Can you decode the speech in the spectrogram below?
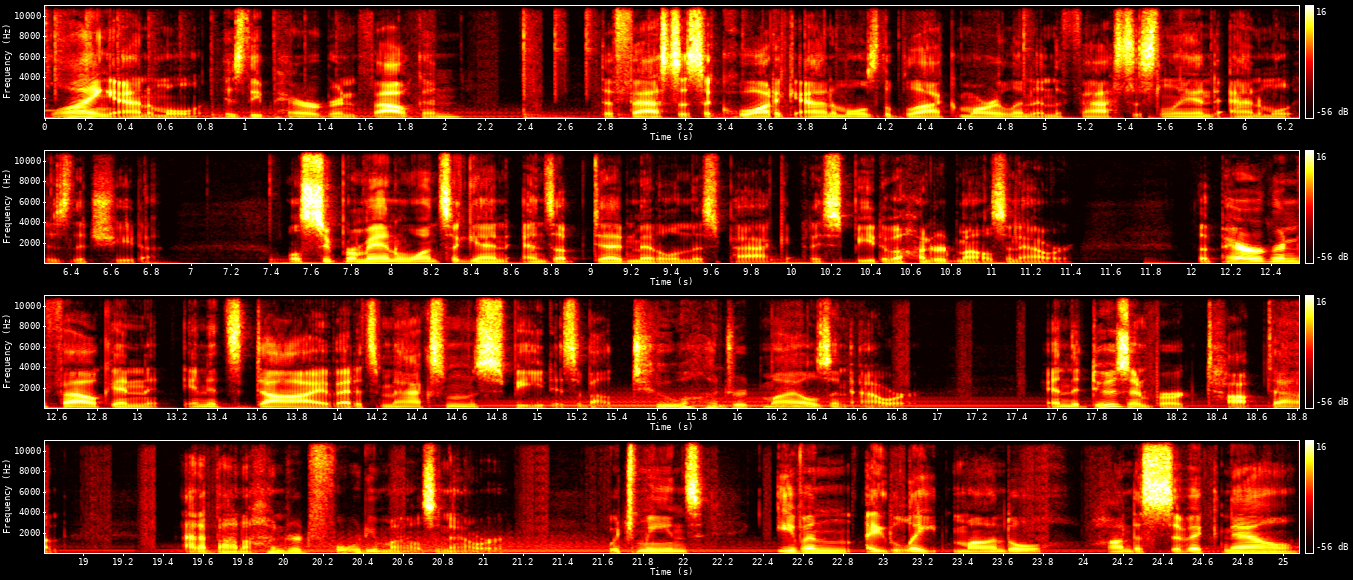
flying animal is the peregrine falcon. The fastest aquatic animal is the black marlin, and the fastest land animal is the cheetah. Well, Superman once again ends up dead middle in this pack at a speed of 100 miles an hour. The peregrine falcon, in its dive at its maximum speed, is about 200 miles an hour, and the Duesenberg topped out at about 140 miles an hour, which means even a late model Honda Civic now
